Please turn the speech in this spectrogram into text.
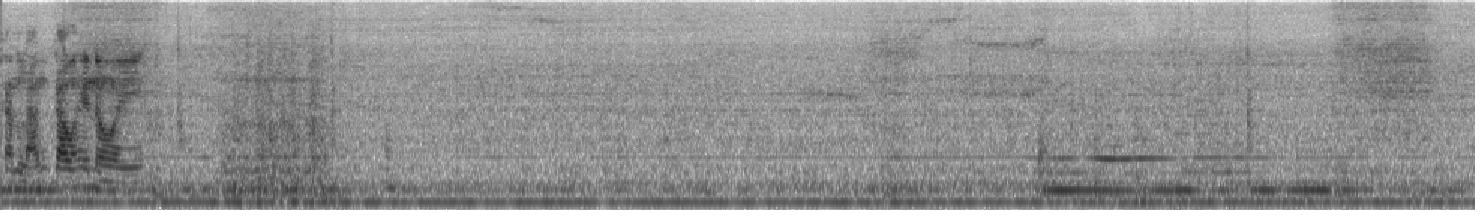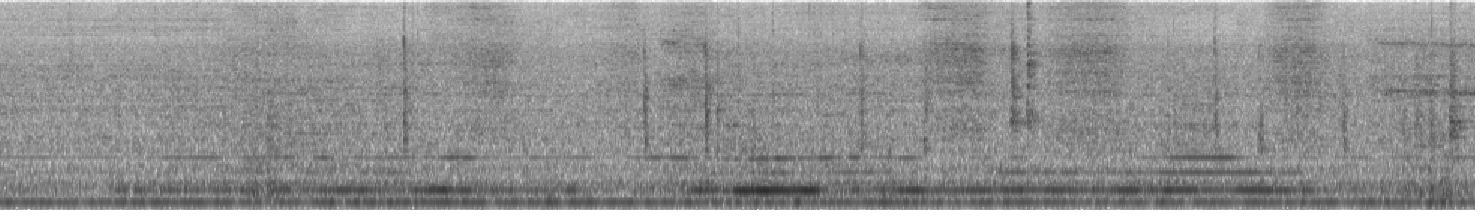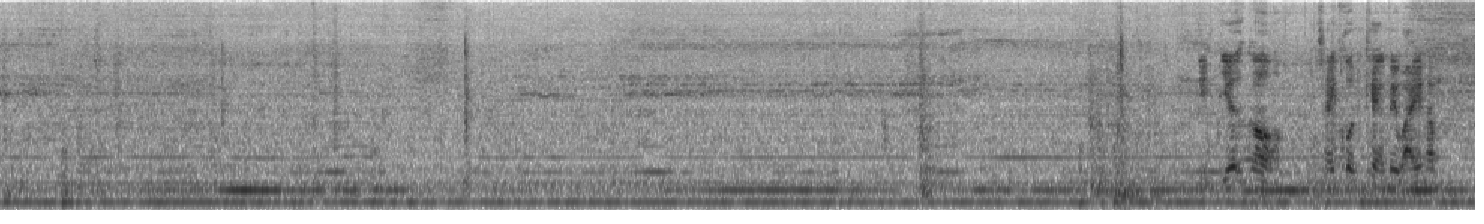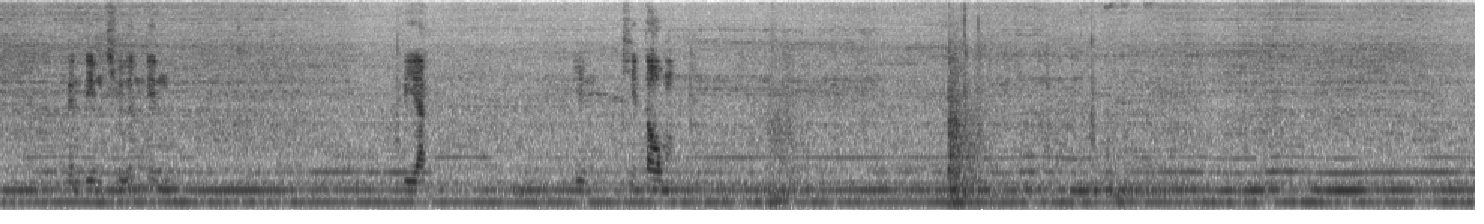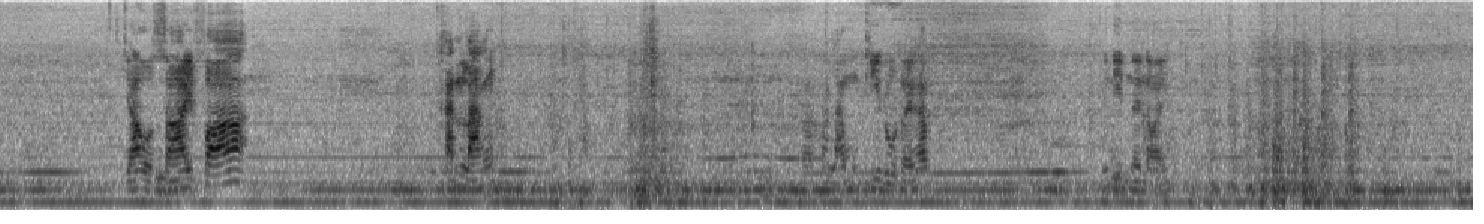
คันหลังเกาให้หน่อย ยอะก็ใช้คนแค่ไม่ไหวครับ เป็นดินชื้นดินเปียกดินขี้ตมเจ้าสายฟ้า ขันหลังขันหลังมุกีรูดหน่อยครับ นิดๆหน่อยๆ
